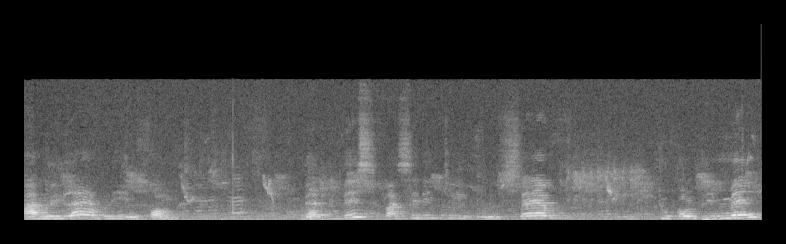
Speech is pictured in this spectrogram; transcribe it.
I'm reliably informed that this facility will serve to complement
